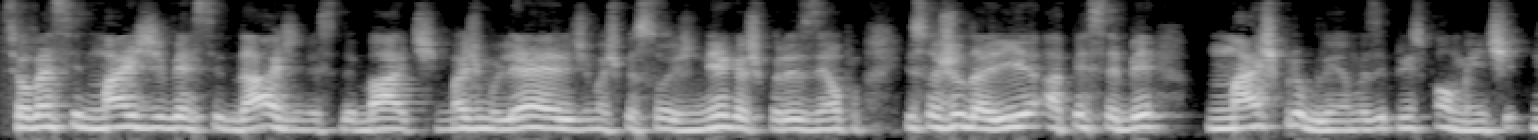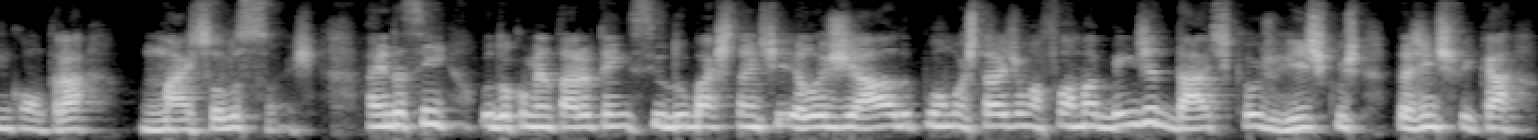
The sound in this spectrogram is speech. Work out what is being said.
Se houvesse mais diversidade nesse debate, mais mulheres, mais pessoas negras, por exemplo, isso ajudaria a perceber mais problemas e principalmente encontrar mais soluções. Ainda assim, o documentário tem sido bastante elogiado por mostrar de uma forma bem didática os riscos da gente ficar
